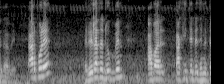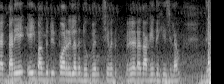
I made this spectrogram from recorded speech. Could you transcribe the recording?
বাজাতে হবে তারপরে রেলাতে ঢুকবেন আবার তাকিতে ধেনে তাক দাঁড়িয়ে এই বাদ্যটির পর রেলাতে ঢুকবেন সে রেলাটা তো আগে দেখিয়েছিলাম ধে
